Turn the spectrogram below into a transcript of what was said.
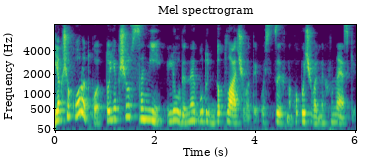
Якщо коротко, то якщо самі люди не будуть доплачувати ось цих накопичувальних внесків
